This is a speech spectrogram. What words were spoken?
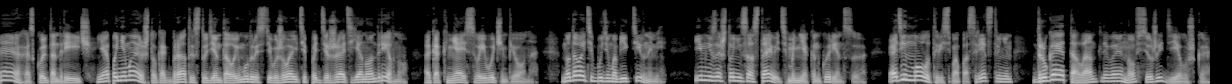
«Эх, Аскольд Андреевич, я понимаю, что как брат и студент Алой Мудрости вы желаете поддержать Яну Андреевну, а как князь своего чемпиона. Но давайте будем объективными. Им ни за что не составить мне конкуренцию. Один молод и весьма посредственен, другая талантливая, но все же девушка.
